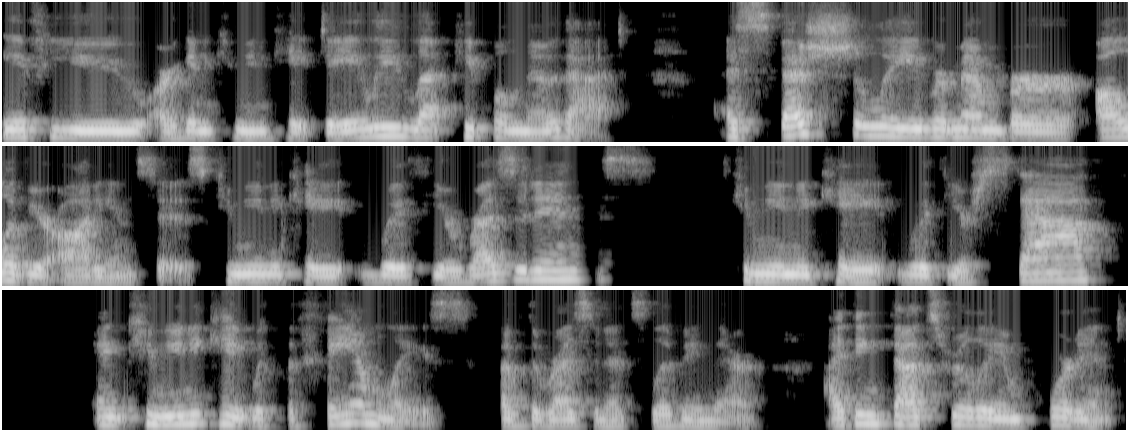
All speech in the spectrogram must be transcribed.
If you are going to communicate daily, let people know that. Especially remember all of your audiences. Communicate with your residents, communicate with your staff, and communicate with the families of the residents living there. I think that's really important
